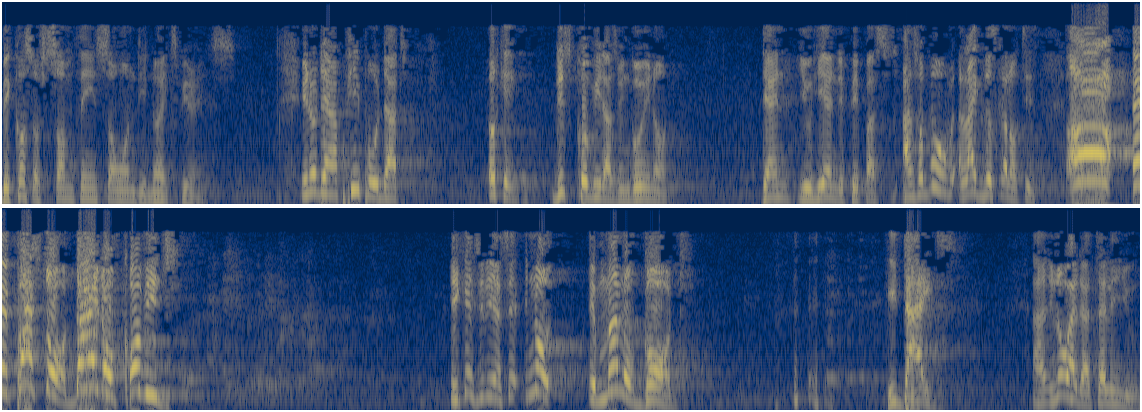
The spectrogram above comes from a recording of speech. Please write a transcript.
because of something someone did not experience. You know, there are people that, okay, this COVID has been going on. Then you hear in the papers, and some people like those kind of things. Oh, a pastor died of COVID. He came to me and said, no, a man of God. he died. And you know why they're telling you?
